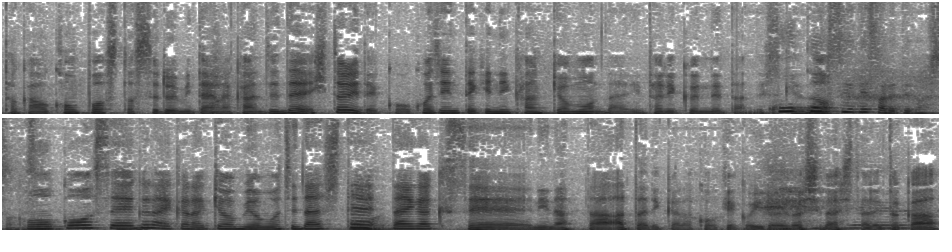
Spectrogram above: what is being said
とかをコンポストするみたいな感じで一人でこう個人的に環境問題に取り組んでたんですけど高校生でされてました高校生ぐらいから興味を持ち出して、大学生になったあたりからこう結構いろいろしだしたりとか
